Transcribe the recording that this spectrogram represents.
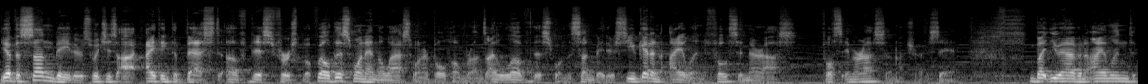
You have the Sunbathers, which is, I, I, think, the best of this first book. Well, this one and the last one are both home runs. I love this one, the Sunbathers. So you get an island, Fos Imeras. Fos Imeras? I'm not sure how to say it But you have an island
